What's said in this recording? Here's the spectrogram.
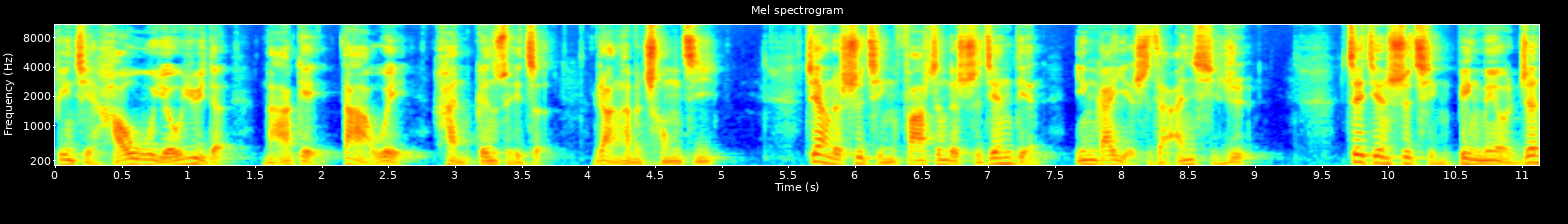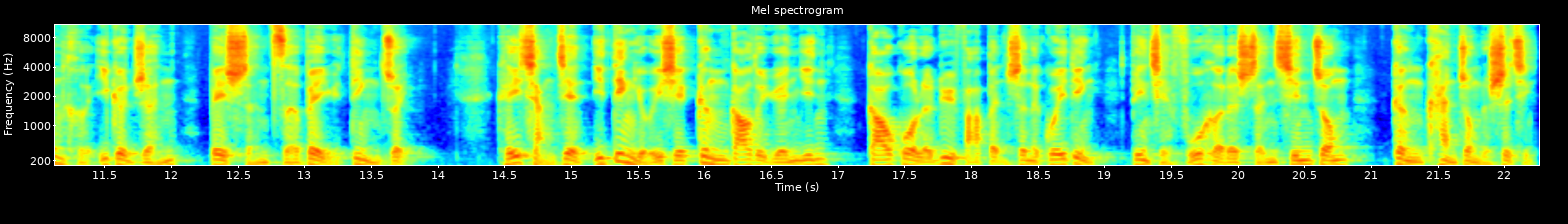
并且毫无犹豫地拿给大卫和跟随者，让他们充饥。这样的事情发生的时间点，应该也是在安息日。这件事情并没有任何一个人被神责备与定罪，可以想见，一定有一些更高的原因，高过了律法本身的规定，并且符合了神心中更看重的事情。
